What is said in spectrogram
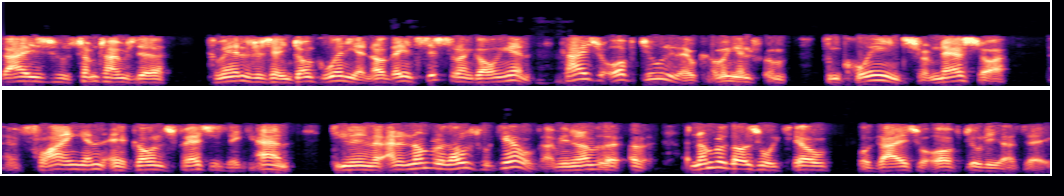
guys who sometimes the commanders were saying, "Don't go in yet." No, they insisted on going in. Guys are off duty. They were coming in from from Queens, from Nassau, uh, flying in and going as fast as they can to get in there. And a number of those were killed. I mean, a number of, the, uh, a number of those who were killed were guys who were off duty that day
